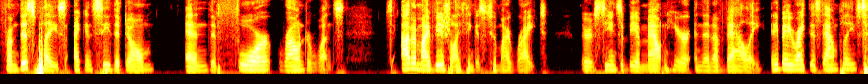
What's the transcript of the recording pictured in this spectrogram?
from this place, I can see the dome and the four rounder ones. Out of my visual, I think it's to my right. There seems to be a mountain here and then a valley. Anybody write this down, please?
